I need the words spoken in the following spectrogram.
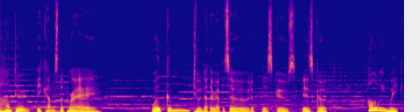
hunter becomes the prey. Welcome to another episode of This Goose is Cooked, Halloween Week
